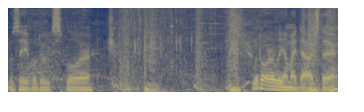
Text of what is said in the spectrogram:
was able to explore. A little early on my dodge there.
